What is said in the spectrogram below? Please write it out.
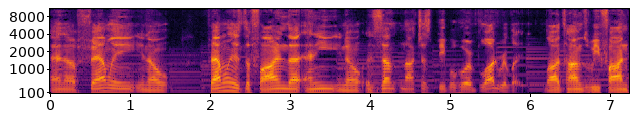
And a family, you know, family is defined that any, you know, it's not, not just people who are blood related. A lot of times we find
